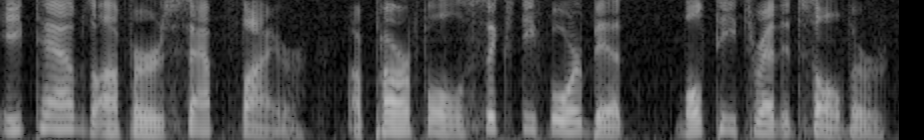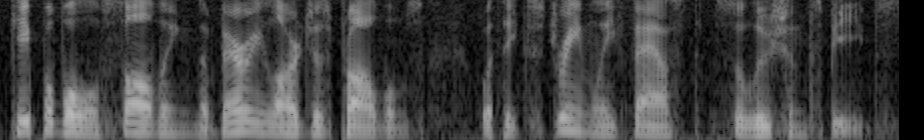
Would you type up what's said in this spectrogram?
ETABS offers SAPFire, a powerful 64-bit multi-threaded solver capable of solving the very largest problems with extremely fast solution speeds.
